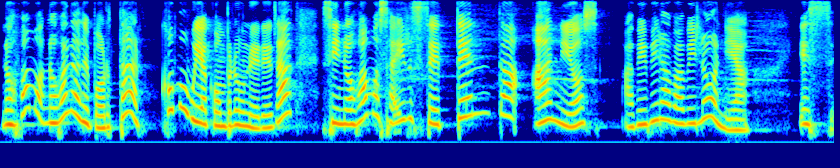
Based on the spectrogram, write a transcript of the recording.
nos, vamos, nos van a deportar. ¿Cómo voy a comprar una heredad si nos vamos a ir 70 años a vivir a Babilonia. Es,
